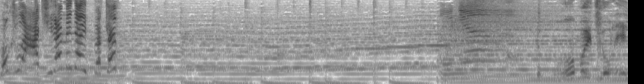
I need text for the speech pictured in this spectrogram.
僕は諦めないバカうにゃ覚えておれ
